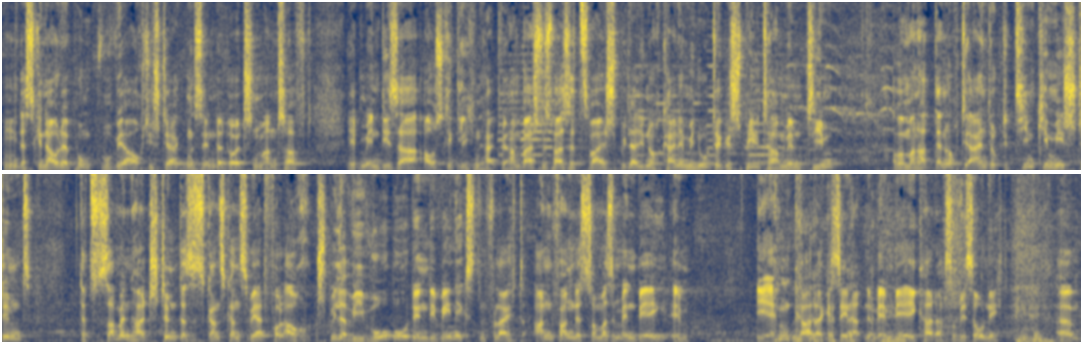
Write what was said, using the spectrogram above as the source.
Hm, das ist genau der Punkt, wo wir auch die Stärken sehen der deutschen Mannschaft, eben in dieser Ausgeglichenheit. Wir haben beispielsweise zwei Spieler, die noch keine Minute gespielt haben im Team, aber man hat dennoch den Eindruck, die Teamchemie stimmt, der Zusammenhalt stimmt, das ist ganz, ganz wertvoll. Auch Spieler wie Wobo, den die wenigsten vielleicht Anfang des Sommers im NBA, im EM-Kader gesehen hatten, im NBA-Kader sowieso nicht, ähm,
